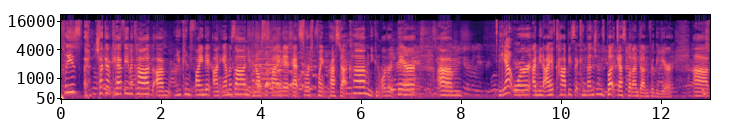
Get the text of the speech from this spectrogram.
please check out Cafe Macabre. Um, you can find it on Amazon. You can also find it at sourcepointpress.com, and you can order it there. Um, yeah, or I mean, I have copies at conventions, but guess what? I'm done for the year. Uh,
